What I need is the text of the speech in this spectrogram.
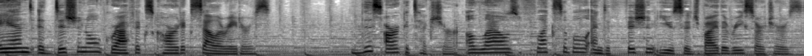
and additional graphics card accelerators. This architecture allows flexible and efficient usage by the researchers.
